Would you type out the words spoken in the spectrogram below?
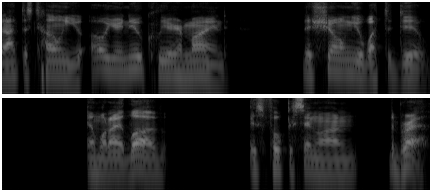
they're not just telling you, oh, you're new, clear your mind. They're showing you what to do. And what I love is focusing on the breath.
